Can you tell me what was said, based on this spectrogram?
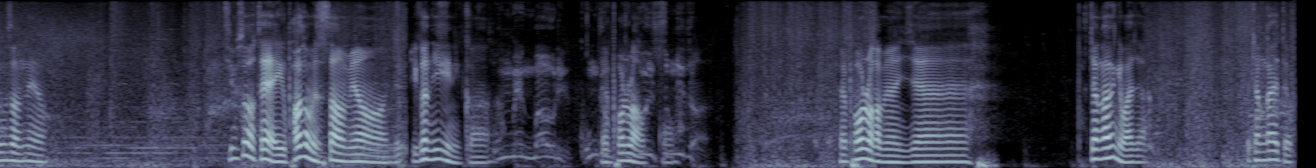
지금 썼네요. 지금 써도 돼. 이거 박으면서 싸우면 이건 이기니까. 올라왔고. 있습니다. 래퍼 올라가면 이제 파장 가는 게 맞아. 파장 가야 되고.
